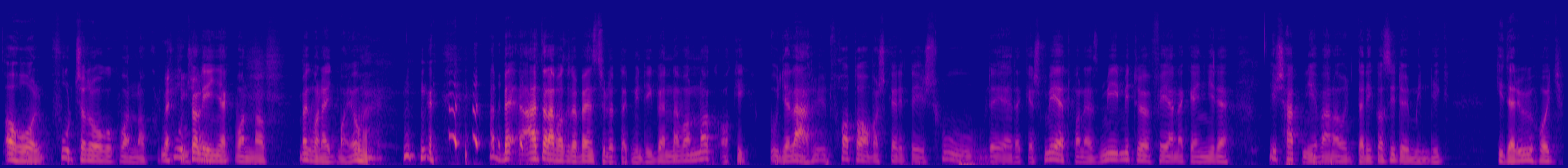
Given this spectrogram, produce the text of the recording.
ahol furcsa dolgok vannak, Meg furcsa lények vannak, meg van egy majom. hát be, általában azért a benszülöttek mindig benne vannak, akik ugye lát, hatalmas kerítés, hú, de érdekes, miért van ez, mi, mitől félnek ennyire, és hát nyilván, ahogy telik az idő, mindig kiderül, hogy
